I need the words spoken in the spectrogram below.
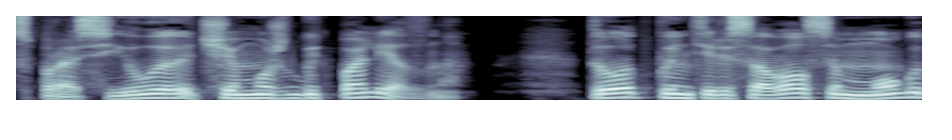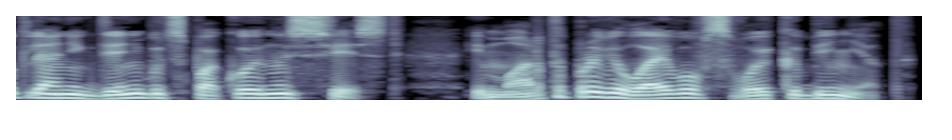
Спросила, чем может быть полезно. Тот поинтересовался, могут ли они где-нибудь спокойно сесть, и Марта провела его в свой кабинет.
